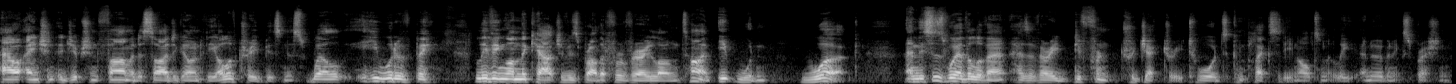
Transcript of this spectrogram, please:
our ancient Egyptian farmer decide to go into the olive tree business, well, he would have been living on the couch of his brother for a very long time. It wouldn't work. And this is where the Levant has a very different trajectory towards complexity and ultimately an urban expression.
